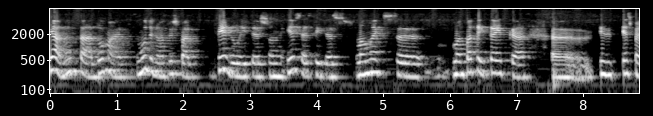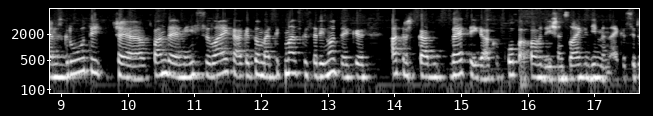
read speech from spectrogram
Jā, nu, tā domāju, mudinot vispār piedalīties un iesaistīties. Man liekas, eh, man patīk teikt, ka uh, ir iespējams grūti šajā pandēmijas laikā, kad tomēr tik maz kas arī notiek, atrast kādu vērtīgāku kopā pavadīšanas laiku ģimenē, kas ir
